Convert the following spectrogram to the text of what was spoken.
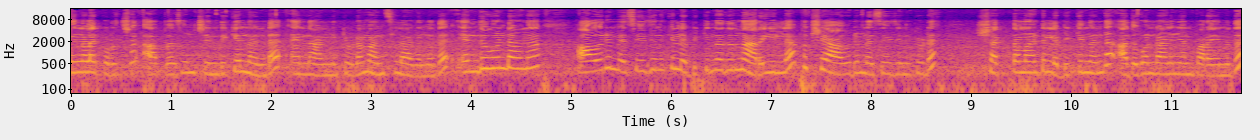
നിങ്ങളെക്കുറിച്ച് ആ പേഴ്സൺ ചിന്തിക്കുന്നുണ്ട് എന്നാണ് എനിക്കിവിടെ മനസ്സിലാകുന്നത്. എന്തുകൊണ്ടാണ് ആ ഒരു മെസ്സേജ് എനിക്ക് ലഭിക്കുന്നതെന്ന് അറിയില്ല. പക്ഷേ ആ ഒരു മെസ്സേജ് എനിക്കിവിടെ ശക്തമായിട്ട് ലഭിക്കുന്നുണ്ട്. അതുകൊണ്ടാണ് ഞാൻ പറയുന്നത്.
